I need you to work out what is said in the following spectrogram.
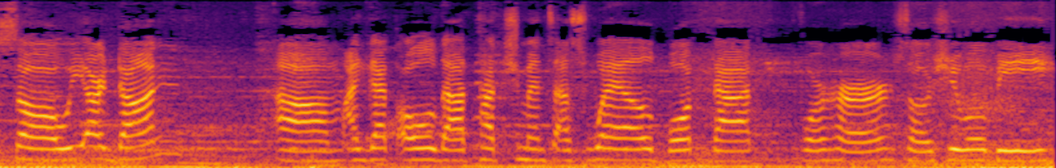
So we are done. Um, I got all the attachments as well. Bought that for her. So she will be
